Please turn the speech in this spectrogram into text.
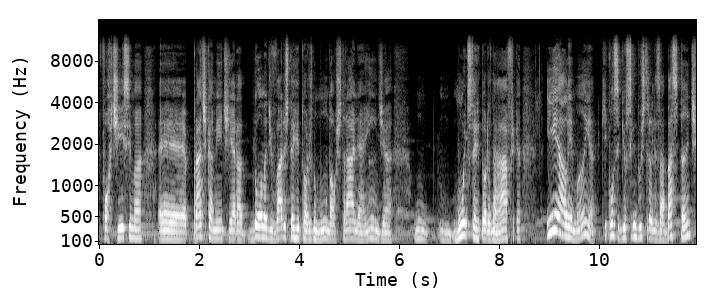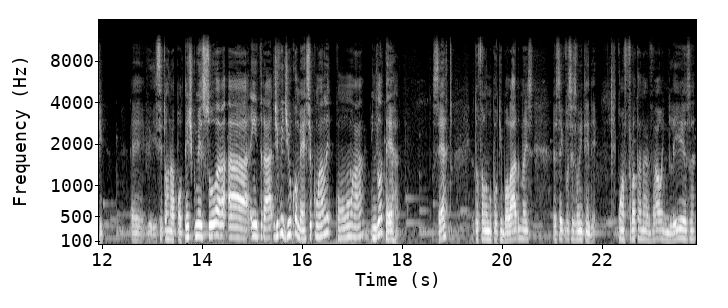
fortíssima, é, praticamente era dona de vários territórios no mundo, Austrália, Índia, um, muitos territórios na África. E a Alemanha, que conseguiu se industrializar bastante é, se tornar potente, começou a, a, entrar, dividir o comércio com a, com a Inglaterra, certo? Eu tô falando um pouco embolado, mas eu sei que vocês vão entender. Com a frota naval inglesa,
